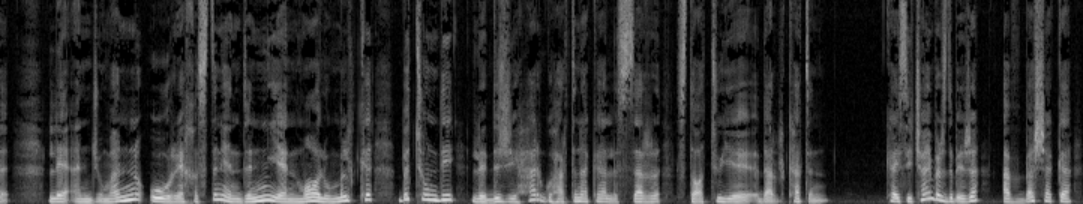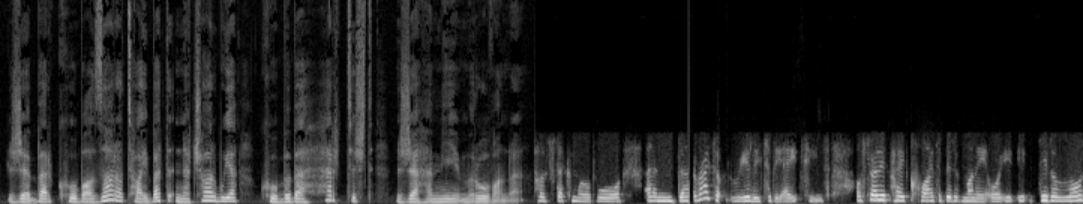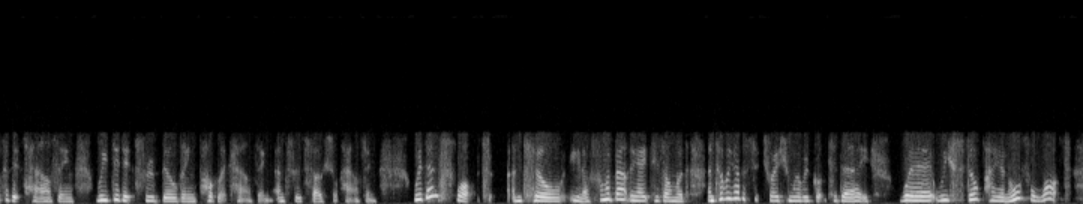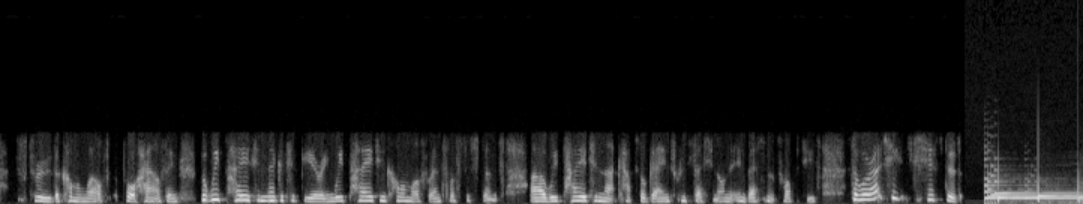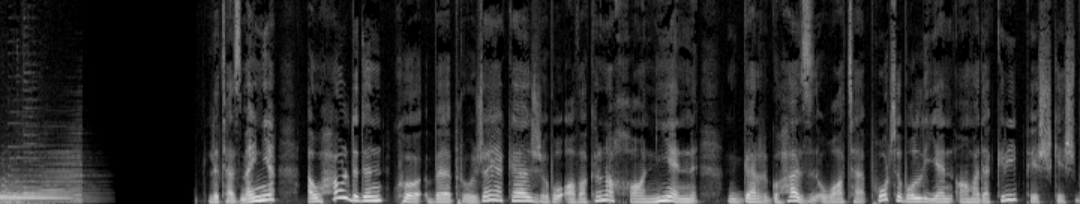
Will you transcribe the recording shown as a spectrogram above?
لی انجمن او رخستن دن مال و ملک بتوندی لدجی هر گوهرتنه که لسر ستاتوی در کتن. کیسی چایمبرز دبیجه اف بشه جبر کو بازار تایبت نچار بویه کو ببه هر تشت جهمی مروان را. Post Second World War and uh, right up really to the 80s, Australia paid quite a bit of money or it, it did a lot of its housing. We did it through building public housing and through social housing. We then swapped until, you know, from about the 80s onwards, until we have a situation where we've got today where we still pay an awful lot through the Commonwealth for housing, but we pay it in negative gearing, we pay it in Commonwealth rental assistance, uh, we pay it in that capital gains concession on investment properties. So we're actually shifted. لتزمینیا او حول ددن که به پروژه که جبو آواکرنا خانین گرگوهز وات پورتبل ین آمده کری پیشکش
